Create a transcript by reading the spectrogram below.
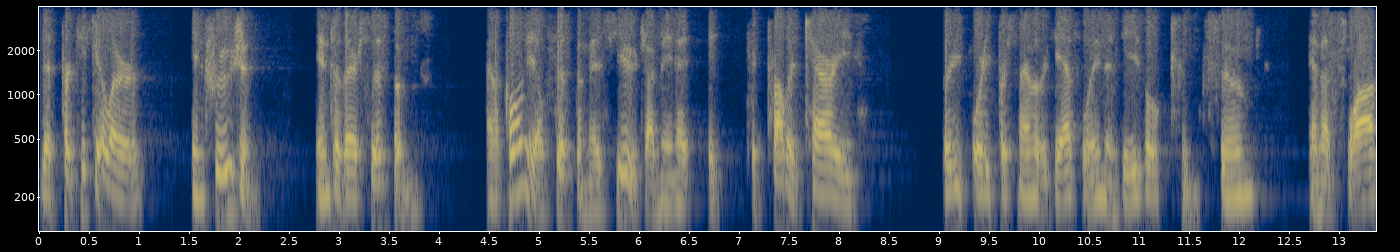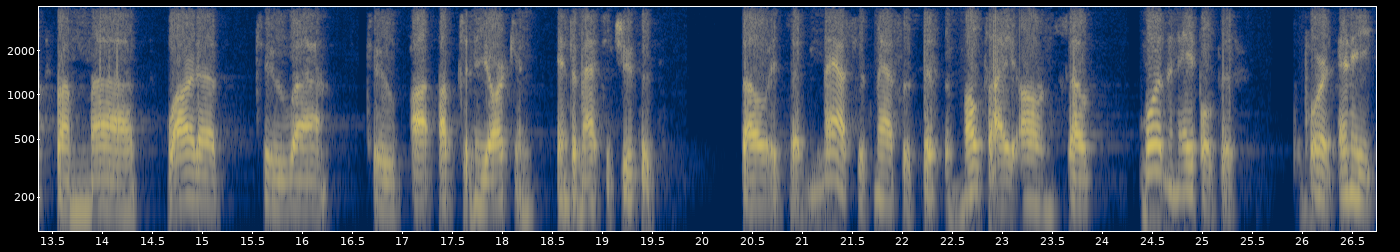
the particular intrusion into their systems, and a colonial system is huge. I mean, it it, it probably carries 30, 40% of the gasoline and diesel consumed in a swath from uh, Florida to uh, to uh, up to New York and into Massachusetts. So it's a massive, massive system, multi-owned. So more than able to support any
